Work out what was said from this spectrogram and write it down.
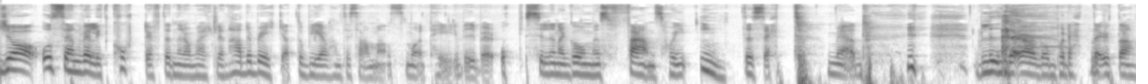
Ja, och sen väldigt kort efter när de verkligen hade breakat, då blev han tillsammans med Hailey Bieber. Och Selena Gomez fans har ju inte sett med blida ögon på detta, utan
